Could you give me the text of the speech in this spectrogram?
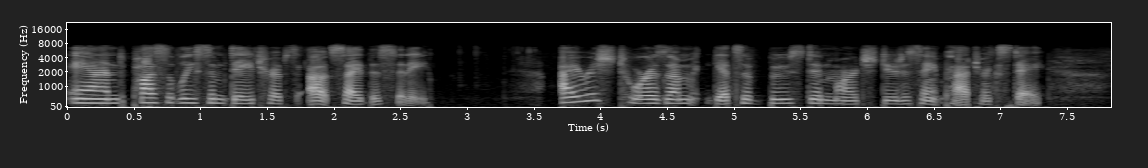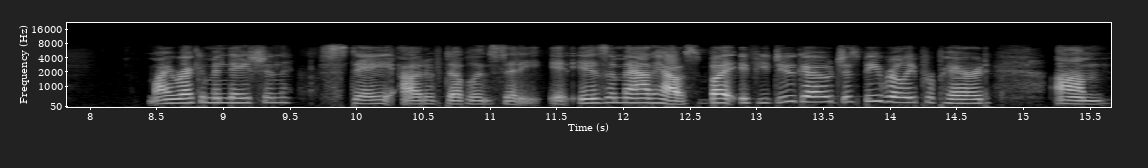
and possibly some day trips outside the city. Irish tourism gets a boost in March due to St. Patrick's Day. My recommendation stay out of Dublin City. It is a madhouse, but if you do go, just be really prepared. Um,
